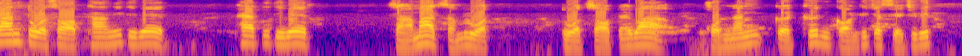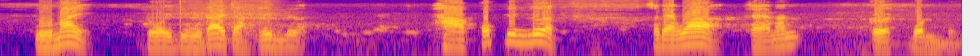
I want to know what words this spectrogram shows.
การตรวจสอบทางนิติเวชแพทย์นิติเวชสามารถสำรวจตรวจสอบได้ว่าผลนั้นเกิดขึ้นก่อนที่จะเสียชีวิต หรือไม่ โดยดูได้จากริ่มเลือด หากพบริ่มเลือด แสดงว่าแผลนั้นเกิดบนบก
